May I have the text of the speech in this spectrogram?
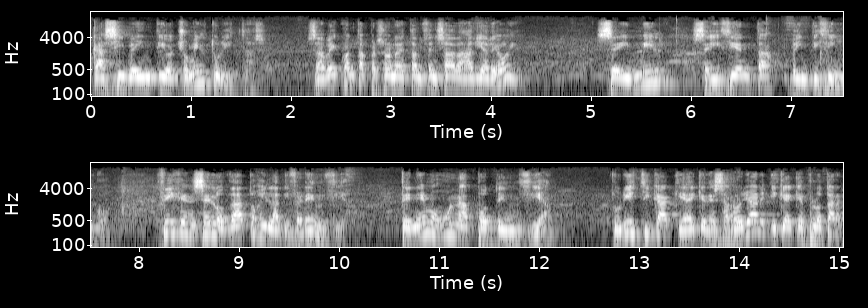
Casi 28.000 turistas. ¿Sabéis cuántas personas están censadas a día de hoy? 6.625. Fíjense los datos y la diferencia. Tenemos una potencia turística que hay que desarrollar y que hay que explotar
